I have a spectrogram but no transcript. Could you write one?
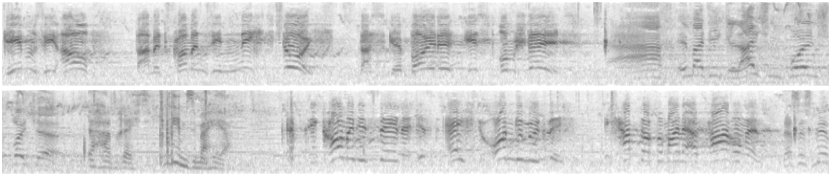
geben Sie auf. Damit kommen Sie nicht durch. Das Gebäude ist umstellt. Ach, immer die gleichen Bullensprüche. Er hat recht. Geben Sie mal her. Die Comedy-Szene ist echt ungemütlich. Ich habe da so meine Erfahrungen. Das ist mir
